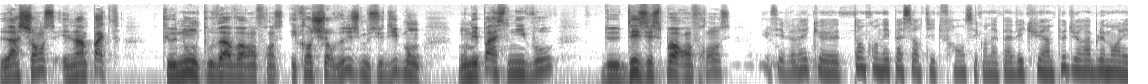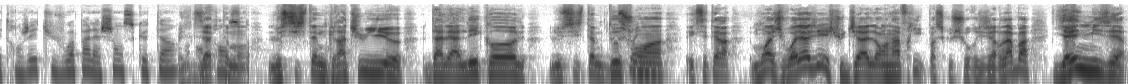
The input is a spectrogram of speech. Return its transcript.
la chance et l'impact que nous, on pouvait avoir en France. Et quand je suis revenu, je me suis dit, bon, on n'est pas à ce niveau de désespoir en France. C'est vrai que tant qu'on n'est pas sorti de France et qu'on n'a pas vécu un peu durablement à l'étranger, tu vois pas la chance que tu as Exactement. en France. Le système gratuit euh, d'aller à l'école, le système de soins, etc. Moi, je voyageais, je suis déjà allé en Afrique parce que je suis originaire là-bas. Il y a une misère.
